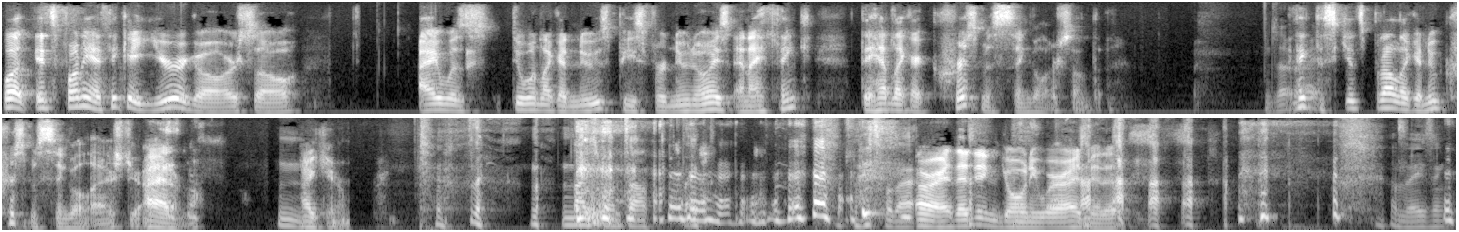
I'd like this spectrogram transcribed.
Well, it's funny. I think a year ago or so, I was doing like a news piece for New Noise, and I think they had like a Christmas single or something. Is that I think right? the Skids put out like a new Christmas single last year. I don't know. Hmm. I can't. remember. nice one, Tom. Thanks for that. All right, that didn't go anywhere. I admit it. Amazing.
